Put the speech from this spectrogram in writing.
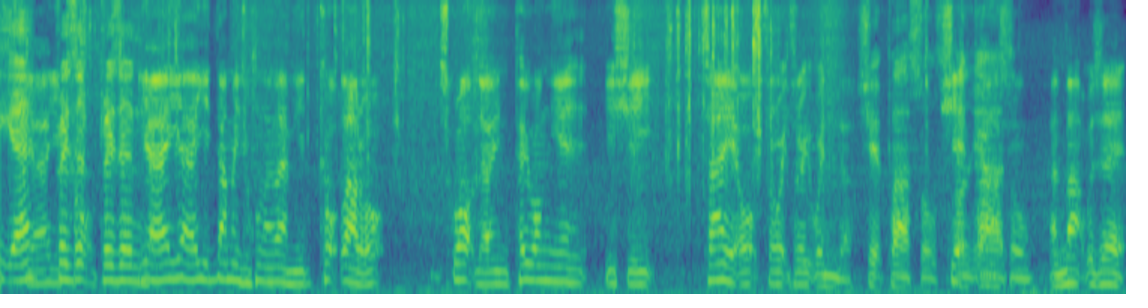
sheet, yeah. you prison, cut- prison. Yeah, yeah, you damage one of them, you'd cut that up, squat down, poo on your, your sheet, tie it up, throw it through the window. Shit parcel. Shit parcel. And that was it.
